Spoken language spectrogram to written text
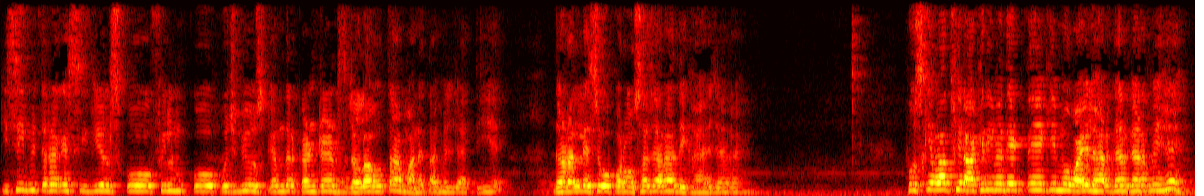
किसी भी तरह के सीरियल्स को फ़िल्म को, कुछ भी उसके अंदर कंटेंट्स डला होता है, मान्यता मिल जाती है। धड़ल्ले से वो परोसा जा रहा है, दिखाया जा रहा है। उसके बाद फिर आखिरी में देखते हैं कि मोबाइल हर घर घर में है।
